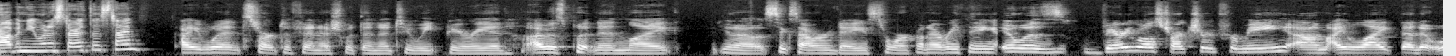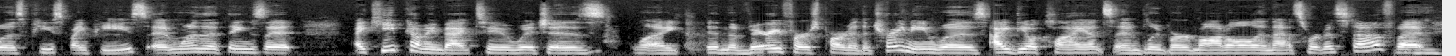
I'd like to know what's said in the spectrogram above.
Robyn, you want to start this time? I went start to finish within a two week period. I was putting in like you know six hour days to work on everything it was very well structured for me um, i like that it was piece by piece and one of the things that I keep coming back to, which is like in the very first part of the training was ideal clients and Bluebird model and that sort of stuff. But mm.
